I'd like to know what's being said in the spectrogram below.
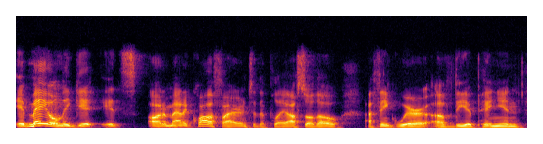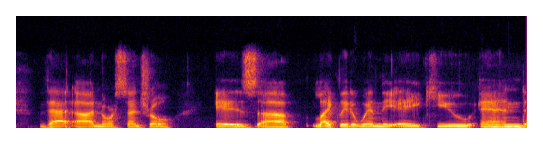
it may only get its automatic qualifier into the playoffs. Although I think we're of the opinion that uh, North Central is uh, likely to win the AQ, and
